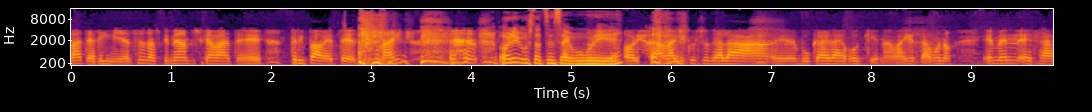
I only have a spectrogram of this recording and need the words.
bat egin ez, ez azkenean pixka bat e, tripa betez, bai? Hori gustatzen zaigu guri, eh? Hori da, bai, ikustu dela e, bukaera egokiena, bai? Eta, bueno, hemen eza,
